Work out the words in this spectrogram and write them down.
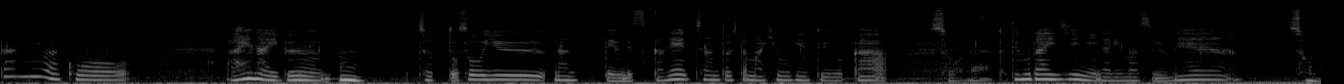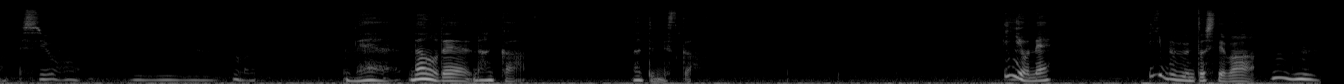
単にはこう会えない分うん、ちょっとそういうなんていうんですかねちゃんとしたまあ表現というのかそうね。とても大事になりますよね。そうなんですよ、うんまねえ。なのでなんかなんて言うんですか。いいよね。いい部分としてはうん。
